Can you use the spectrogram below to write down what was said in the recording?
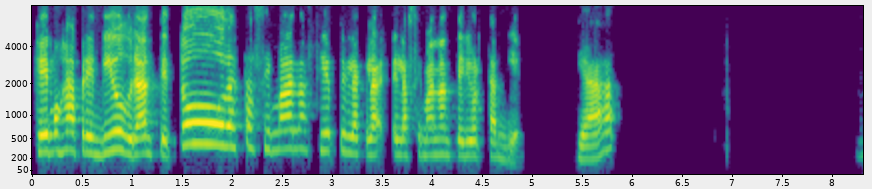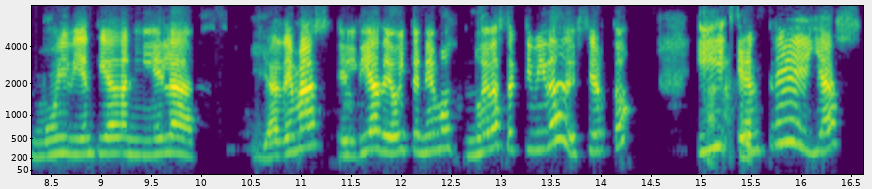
que hemos aprendido durante toda esta semana, ¿cierto? Y la, en la semana anterior también. ¿Ya? Muy bien, tía Daniela. Y además, el día de hoy tenemos nuevas actividades, ¿cierto? Y entre ellas,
